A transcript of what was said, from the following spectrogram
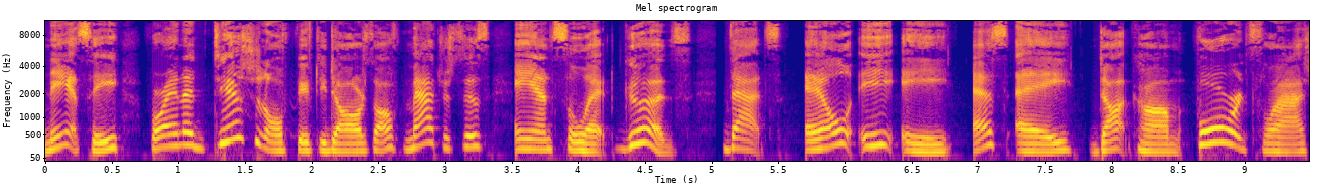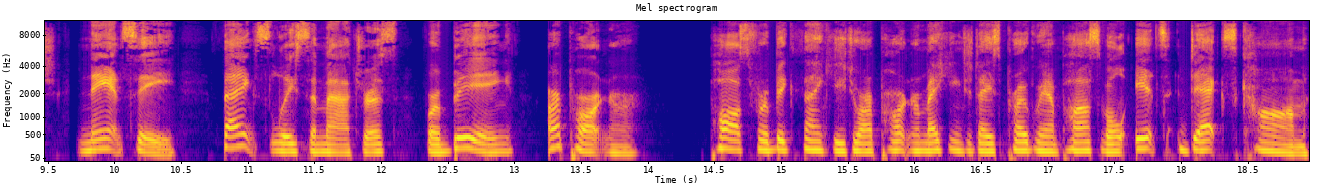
Nancy for an additional $50 off mattresses and select goods. That's L E E S A dot com forward slash Nancy. Thanks, Leesa Mattress, for being our partner. Pause for a big thank you to our partner making today's program possible. It's Dexcom.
